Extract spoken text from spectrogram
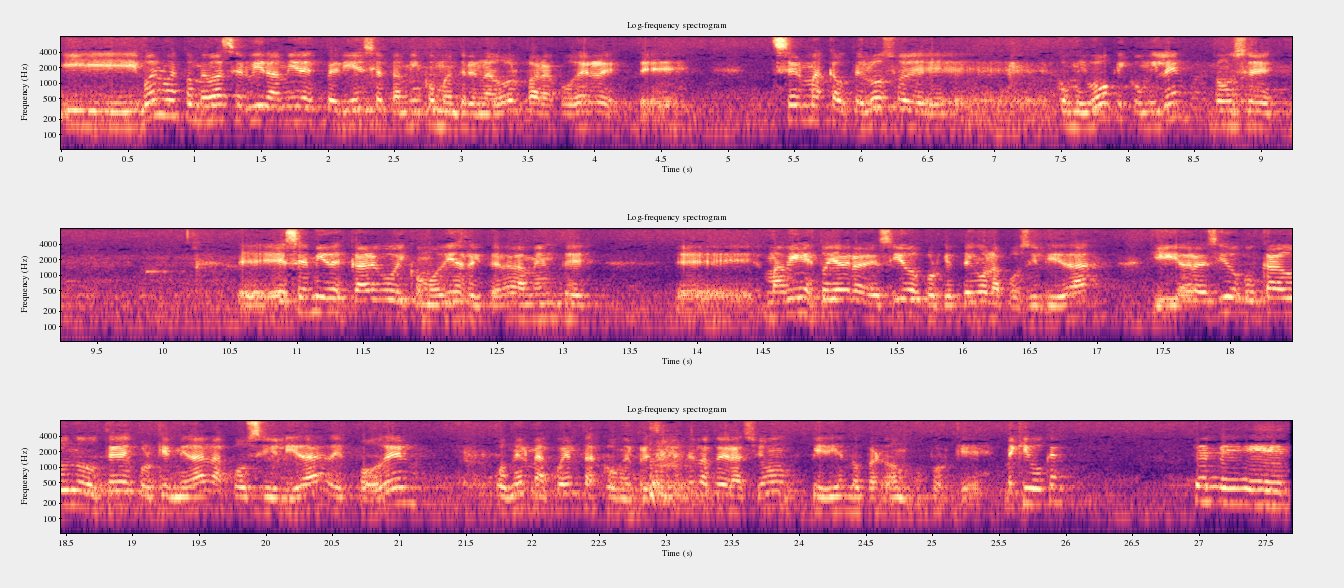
Y bueno, esto me va a servir a mí de experiencia también como entrenador para poder este, ser más cauteloso eh, con mi boca y con mi lengua. Entonces, eh, ese es mi descargo y como dije reiteradamente, eh, más bien estoy agradecido porque tengo la posibilidad y agradecido con cada uno de ustedes porque me dan la posibilidad de poder ponerme a cuenta con el presidente de la federación pidiendo perdón porque me equivoqué. Pepe,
